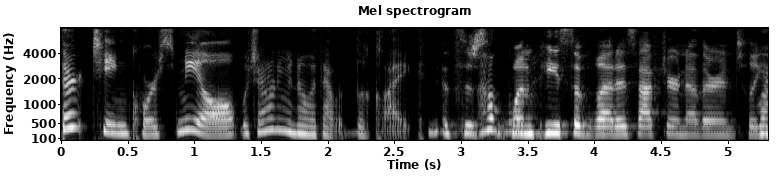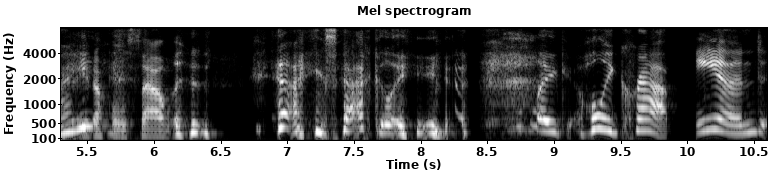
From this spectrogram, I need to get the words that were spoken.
13 course meal, which I don't even know what that would look like. It's just Oh, one piece of lettuce after another until you ate a whole salad. Yeah, exactly. like, holy crap. And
